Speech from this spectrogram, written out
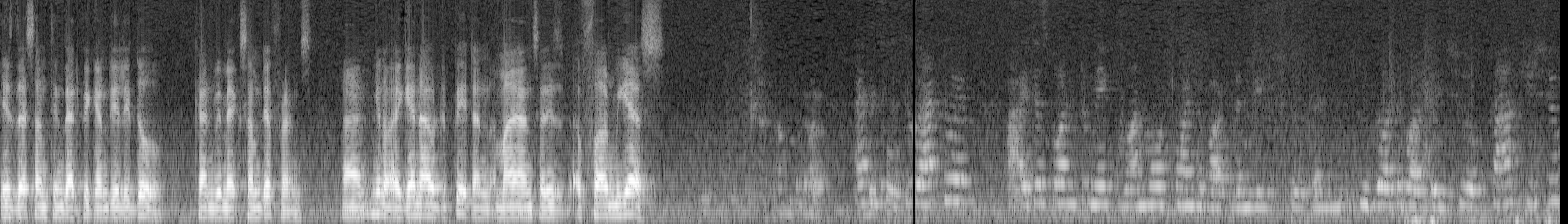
is there something that we can really do? Can we make some difference? And you know, again, I would repeat, and my answer is a firm yes. I just wanted to make one more point about when we, when he brought about the issue of caste issue.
